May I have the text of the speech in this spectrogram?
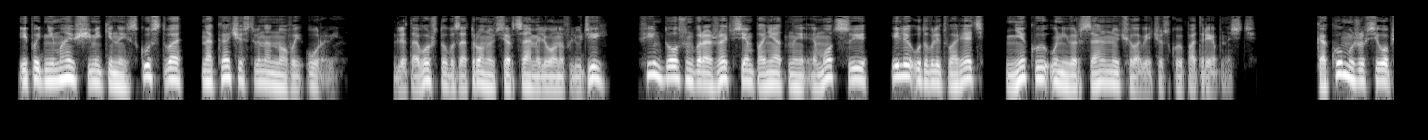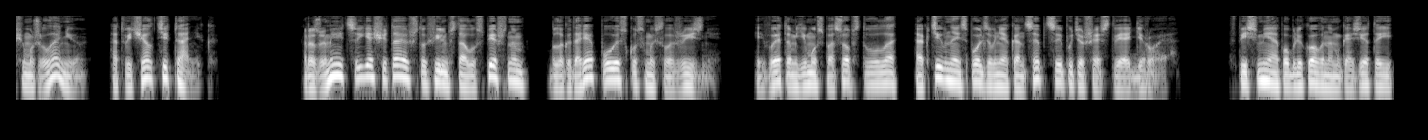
и поднимающими киноискусство на качественно новый уровень. Для того, чтобы затронуть сердца миллионов людей, фильм должен выражать всем понятные эмоции или удовлетворять некую универсальную человеческую потребность. Какому же всеобщему желанию отвечал «Титаник»? Разумеется, я считаю, что фильм стал успешным благодаря поиску смысла жизни, и в этом ему способствовало активное использование концепции путешествия героя. В письме, опубликованном газетой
